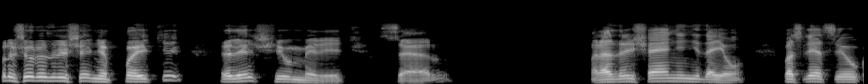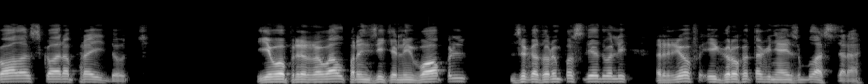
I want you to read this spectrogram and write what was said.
Прошу разрешения пойти, лечь и умереть, сэр». «Разрешения не даю. Последствия укола скоро пройдут». Его прерывал пронзительный вопль, за которым последовали рев и грохот огня из бластера.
